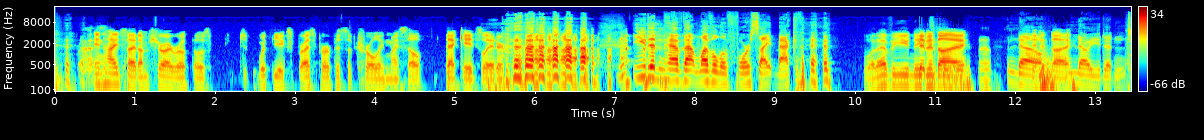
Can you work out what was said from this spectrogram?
In hindsight, I'm sure I wrote those with the express purpose of trolling myself decades later. you didn't have that level of foresight back then. Whatever you need. Didn't to I? believe. No, Didn't I? no, you didn't.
